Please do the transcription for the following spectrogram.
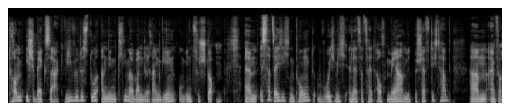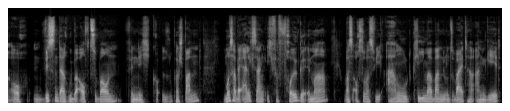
Tom Ischebeck sagt, wie würdest du an den Klimawandel rangehen, um ihn zu stoppen? Ähm, ist tatsächlich ein Punkt, wo ich mich in letzter Zeit auch mehr mit beschäftigt habe. Ähm, einfach auch ein Wissen darüber aufzubauen, finde ich super spannend. Muss aber ehrlich sagen, ich verfolge immer, was auch sowas wie Armut, Klimawandel und so weiter angeht.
